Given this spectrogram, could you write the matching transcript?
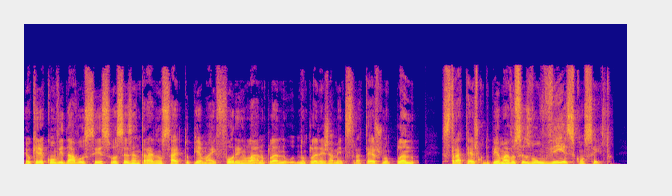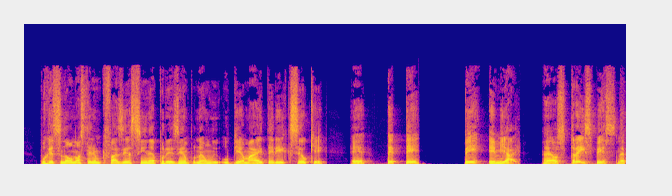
Eu queria convidar vocês, se vocês entrarem no site do PMI e forem lá no, plano, no planejamento estratégico, no plano estratégico do PMI, vocês vão ver esse conceito. Porque senão nós teríamos que fazer assim, né? Por exemplo, né? Um, o PMI teria que ser o quê? É PPPMI. Né? Os três P's, né?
